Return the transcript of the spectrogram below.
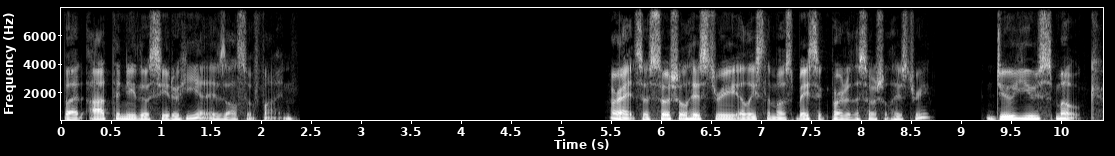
But ha tenido cirugía is also fine. All right, so social history, at least the most basic part of the social history. Do you smoke?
